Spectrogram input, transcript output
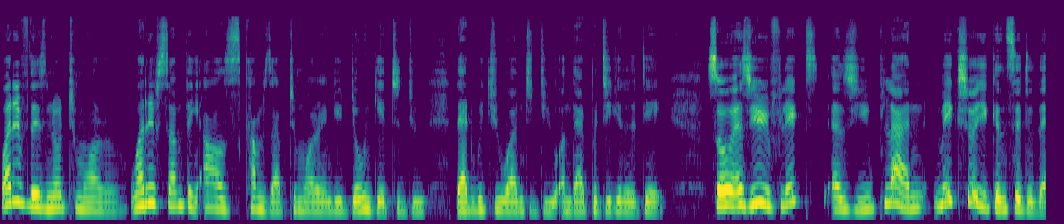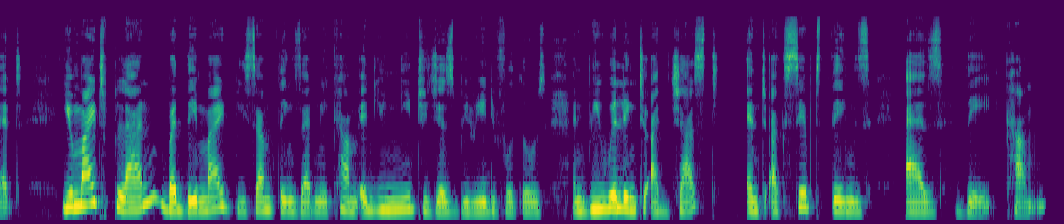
what if there's no tomorrow? What if something else comes up tomorrow and you don't get to do that which you want to do on that particular day? So, as you reflect, as you plan, make sure you consider that. You might plan, but there might be some things that may come, and you need to just be ready for those and be willing to adjust and to accept things as they come.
